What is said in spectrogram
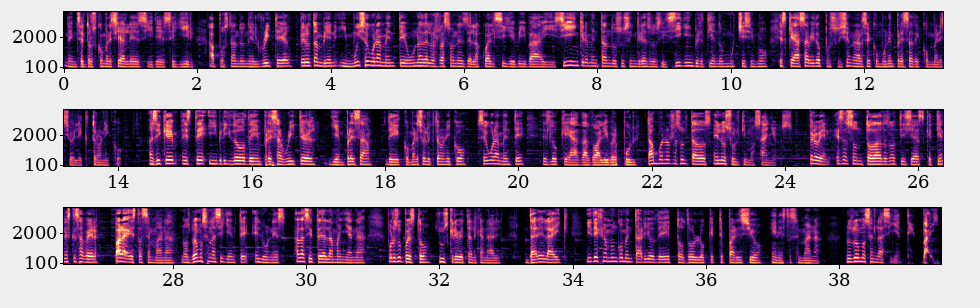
en centros comerciales y de seguir apostando en el retail, pero también y muy seguramente una de las razones de la cual sigue viva y sigue incrementando sus ingresos y sigue invirtiendo muchísimo es que ha sabido posicionarse como una empresa de comercio electrónico. Así que este híbrido de empresa retail y empresa de comercio electrónico seguramente es lo que ha dado a Liverpool tan buenos resultados en los últimos años. Pero bien, esas son todas las noticias que tienes que saber para esta semana. Nos vemos en la siguiente el lunes a las 7 de la mañana. Por supuesto, suscríbete al canal, dale like y déjame un comentario de todo lo que te pareció en esta semana. Nos vemos en la siguiente. Bye.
